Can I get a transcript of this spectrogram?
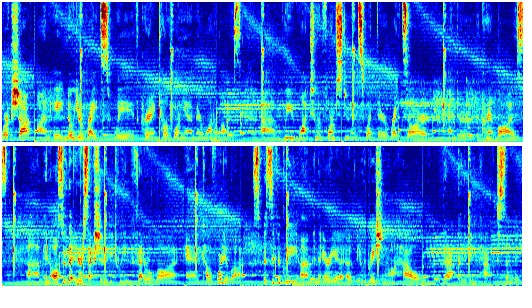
workshop on a Know Your Rights with current California marijuana laws. Um, we want to inform students what their rights are under the current laws um, and also the intersection between federal law and California law, specifically um, in the area of immigration law, how that could impact applications.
